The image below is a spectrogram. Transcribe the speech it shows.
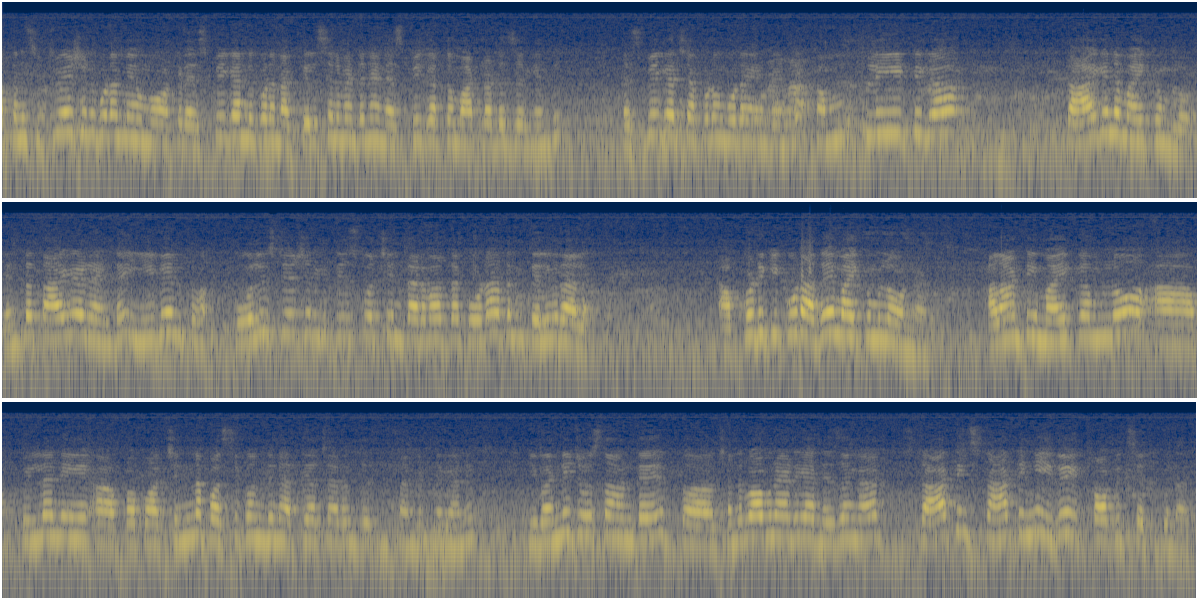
అతని సిచ్యువేషన్ కూడా మేము అక్కడ ఎస్పీ గారిని కూడా నాకు తెలిసిన వెంటనే నేను ఎస్పీ గారితో మాట్లాడడం జరిగింది. ఎస్పీ గారు చెప్పడం కూడా ఏంటంటే కంప్లీట్గా తాగిన మైకంలో ఎంత తాగాడంటే ఈవెన్ పోలీస్ స్టేషన్కి తీసుకొచ్చిన తర్వాత కూడా అతనికి తెలివి రాలేదు అప్పటికి కూడా అదే మైకంలో ఉన్నాడు. అలాంటి మైకంలో ఆ పిల్లని పాప చిన్న పసికొందిని అత్యాచారం చేసిన సంఘటన కానీ ఇవన్నీ చూస్తూ ఉంటే చంద్రబాబు నాయుడు గారు నిజంగా స్టార్టింగ్ స్టార్టింగ్ ఇవే టాపిక్స్ ఎత్తుకున్నారు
